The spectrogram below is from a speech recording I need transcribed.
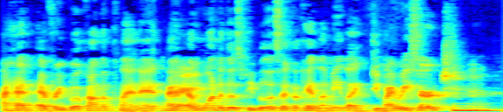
I had every book on the planet. I, Right. I'm one of those people that's like, okay, let me like do my research, Mm-hmm.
